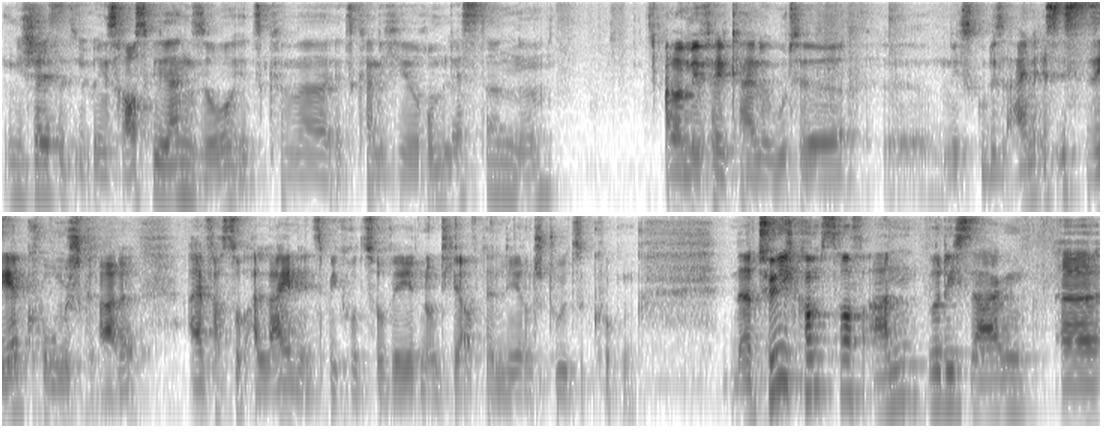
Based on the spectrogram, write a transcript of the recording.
Michelle ist jetzt übrigens rausgegangen. So, jetzt können wir, jetzt kann ich hier rumlästern. Ne? Aber mir fällt keine gute, äh, nichts Gutes ein. Es ist sehr komisch gerade, einfach so alleine ins Mikro zu reden und hier auf einen leeren Stuhl zu gucken. Natürlich kommt es darauf an, würde ich sagen, äh,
